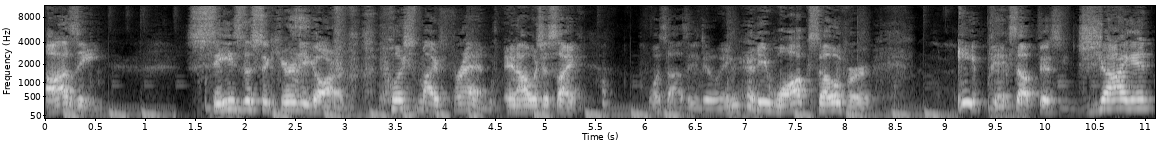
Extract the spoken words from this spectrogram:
Ozzy sees the security guard push my friend. And I was just like, what's Ozzy doing? He walks over. He picks up this giant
